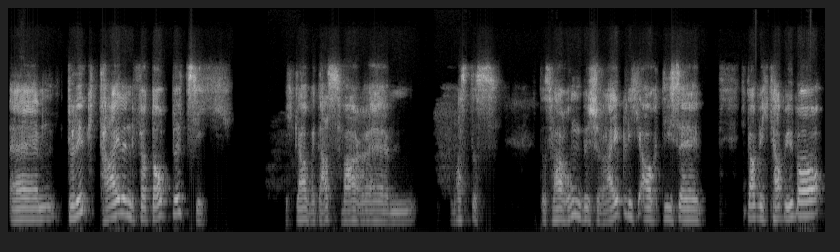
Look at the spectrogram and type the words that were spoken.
ähm, Glück teilen verdoppelt sich. Ich glaube, das war, ähm, was das, das war unbeschreiblich. Auch diese, ich glaube, ich habe über,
